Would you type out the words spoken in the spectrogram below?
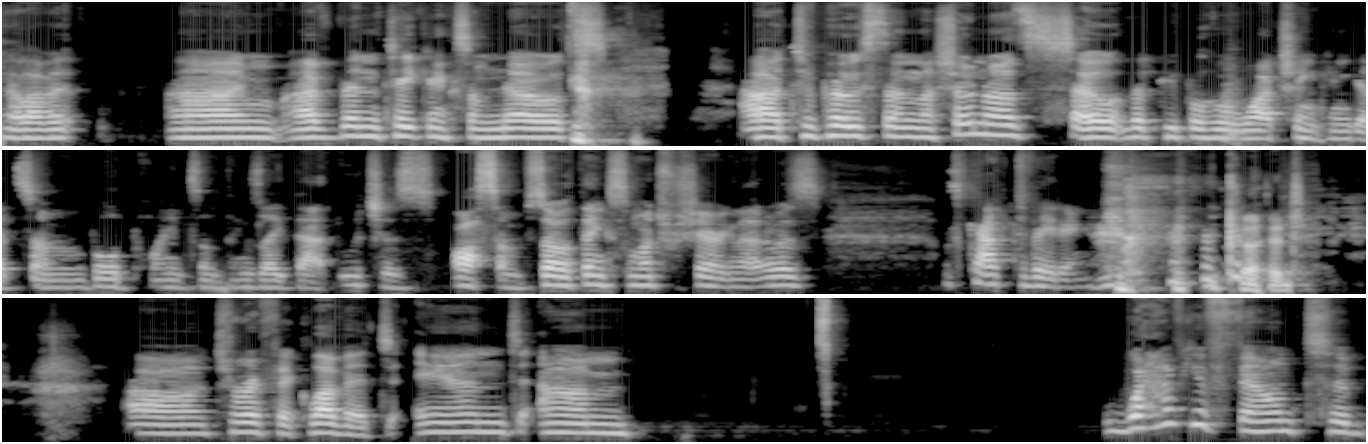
I love it. Um, I've been taking some notes uh, to post in the show notes so the people who are watching can get some bullet points and things like that, which is awesome. So thanks so much for sharing that. It was it was captivating. Good. uh, terrific. Love it. And um, what have you found to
